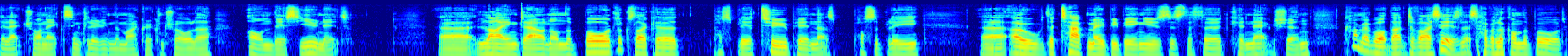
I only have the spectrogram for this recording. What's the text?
electronics, including the microcontroller on this unit uh, lying down on the board. Looks like a possibly a two pin. That's possibly uh, oh the tab may be being used as the third connection. Can't remember what that device is. Let's have a look on the board.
